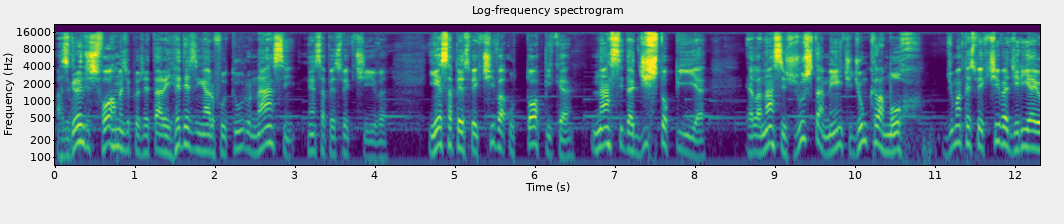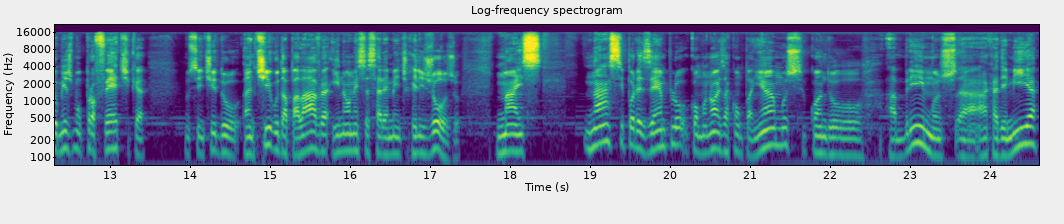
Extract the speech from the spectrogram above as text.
as grandes formas de projetar e redesenhar o futuro nascem nessa perspectiva. E essa perspectiva utópica nasce da distopia ela nasce justamente de um clamor, de uma perspectiva, diria eu mesmo, profética, no sentido antigo da palavra e não necessariamente religioso, mas nasce, por exemplo, como nós acompanhamos quando abrimos a academia,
